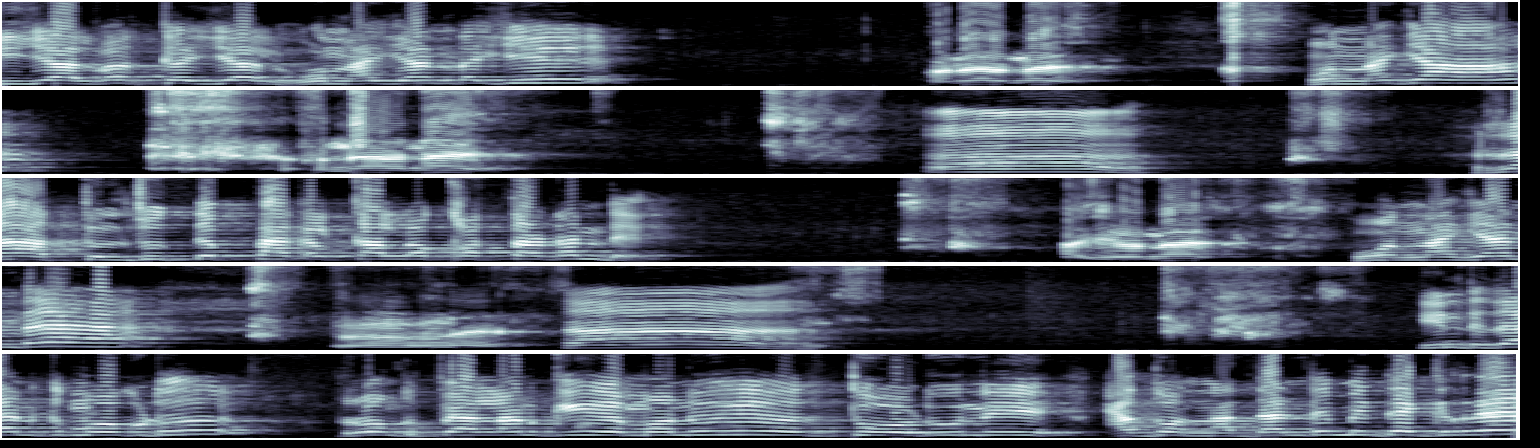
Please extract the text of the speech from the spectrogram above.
ఇయ్యాలి వరకు అయ్యాలి. ఉన్నాయండి అయ్యి. ఉన్నాయి ఉన్నాయి ఉన్నాయా ఉన్నాయి రాత్రులు చూస్తే పగల కల్లో కొత్తాడండి అవి ఉన్నాయి ఉన్నాయి ఆ, ఇంటి దానికి మొగుడు రొంగు పిల్లానికి ఏమోని తోడుని అది ఉన్నదండి మీ దగ్గరే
